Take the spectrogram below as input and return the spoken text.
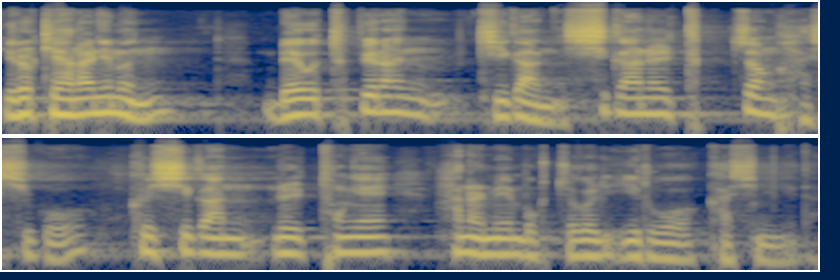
이렇게 하나님은 매우 특별한 기간, 시간을 특정하시고 그 시간을 통해 하나님의 목적을 이루어 가십니다.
